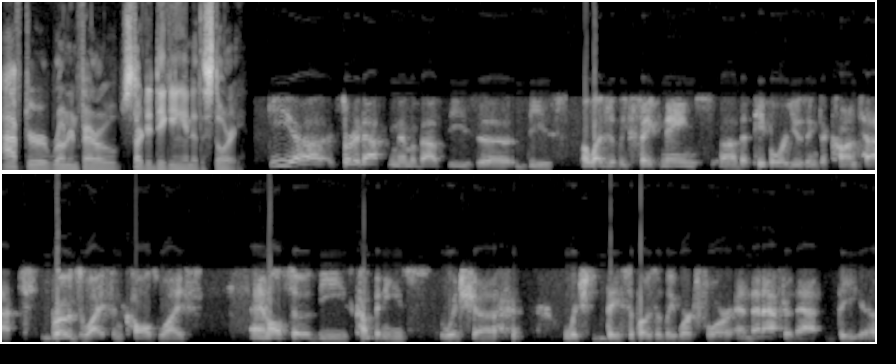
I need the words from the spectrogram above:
after Ronan Farrow started digging into the story. He uh, started asking them about these uh, these allegedly fake names uh, that people were using to contact Rhodes' wife and Kahl's wife, and also these companies which uh, which they supposedly worked for. And then after that, the uh,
